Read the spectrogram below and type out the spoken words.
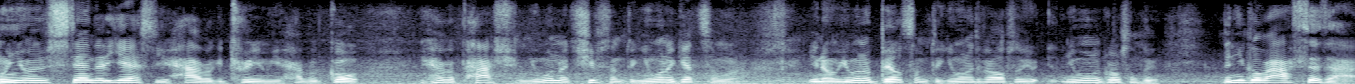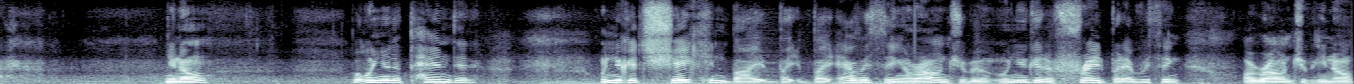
when you understand that yes you have a dream you have a goal you have a passion. You want to achieve something. You want to get somewhere. You know you want to build something. You want to develop something. You want to grow something. Then you go after that. You know? But when you're dependent when you get shaken by, by, by everything around you, when you get afraid by everything around you, you know,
